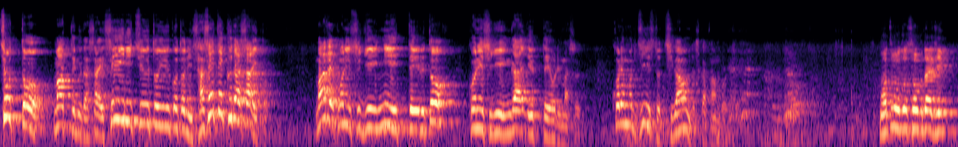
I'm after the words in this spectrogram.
ちょっと待ってください、整理中ということにさせてくださいと、まで小西議員に言っていると、小西議員が言っております。これも事実と違うんですか、官房長。松本総務大臣。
